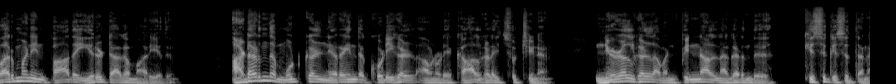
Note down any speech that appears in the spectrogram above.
வர்மனின் பாதை இருட்டாக மாறியது. அடர்ந்த முட்கள் நிறைந்த கொடிகள் அவனுடைய கால்களைச் சுற்றின. நிழல்கள் அவன் பின்னால் நகர்ந்து கிசுகிசுத்தன.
